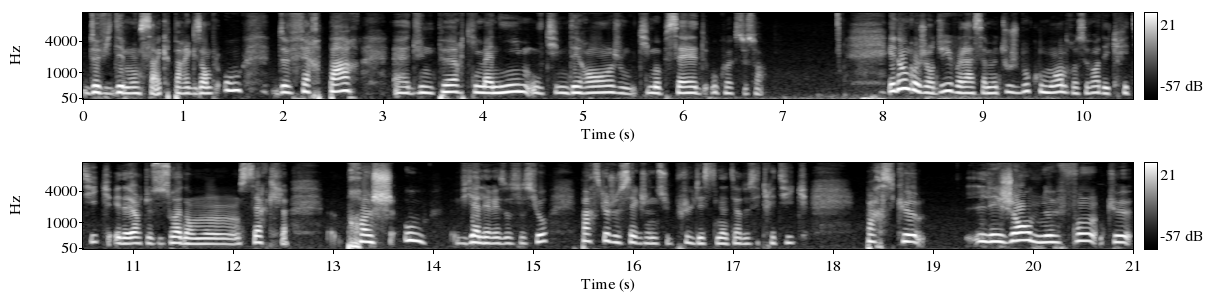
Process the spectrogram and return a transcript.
de vider mon sac, par exemple, ou de faire part euh, d'une peur qui m'anime ou qui me dérange ou qui m'obsède ou quoi que ce soit. Et donc aujourd'hui, voilà, ça me touche beaucoup moins de recevoir des critiques, et d'ailleurs que ce soit dans mon cercle euh, proche ou via les réseaux sociaux, parce que je sais que je ne suis plus le destinataire de ces critiques, parce que les gens ne font que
